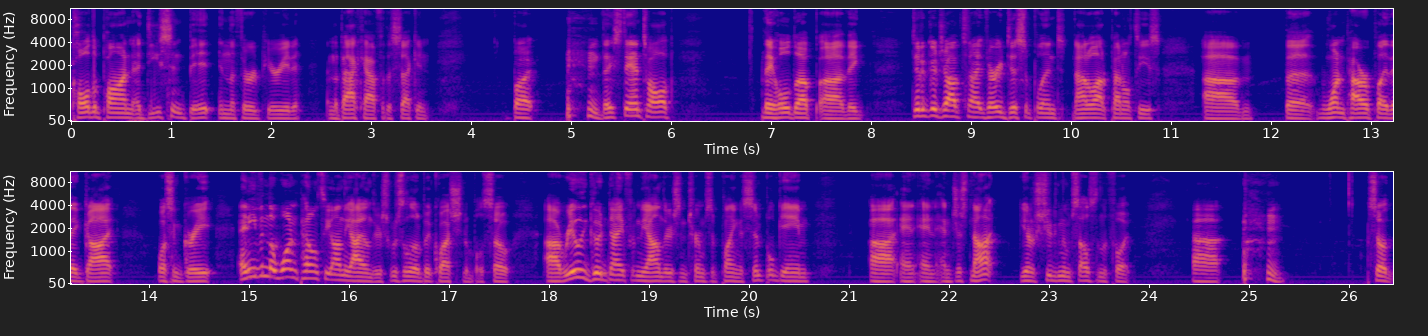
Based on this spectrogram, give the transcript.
called upon a decent bit in the third period and the back half of the second. But they stand tall. They hold up. Uh, they did a good job tonight. Very disciplined. Not a lot of penalties. Um, the one power play they got wasn't great. And even the one penalty on the Islanders was a little bit questionable. So, uh, really good night from the Islanders in terms of playing a simple game uh, and, and, and just not you know, shooting themselves in the foot. Uh, so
